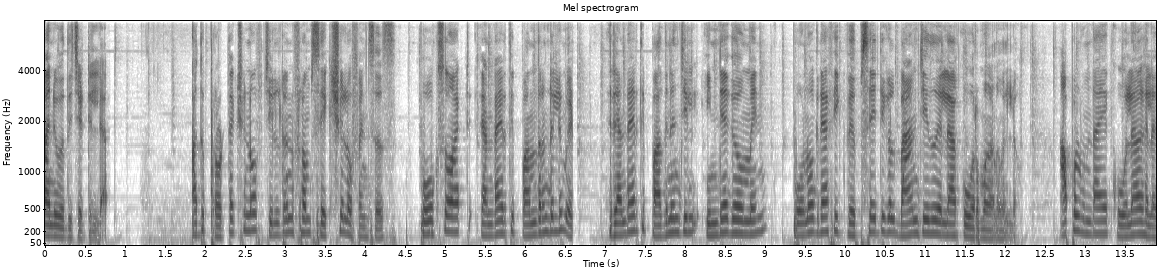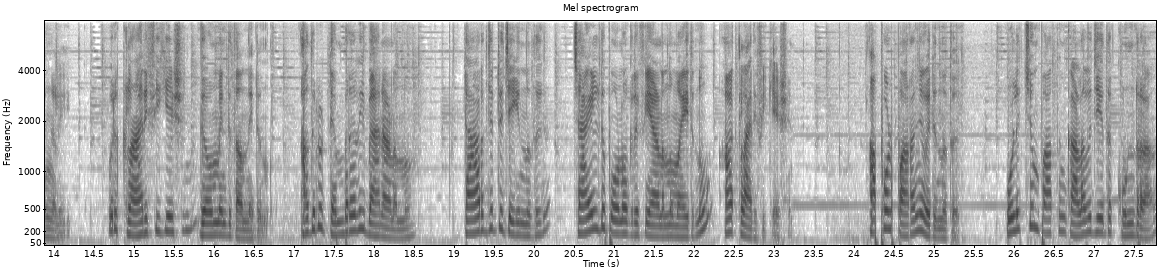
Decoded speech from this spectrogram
അനുവദിച്ചിട്ടില്ല. അത് protection of children from sexual offences POCSO act രണ്ടായിരത്തി പന്ത്രണ്ടിലും രണ്ടായിരത്തി പതിനഞ്ചിൽ ഇന്ത്യ ഗവൺമെന്റ് പോണോഗ്രാഫിക് വെബ്സൈറ്റുകൾ ബാൻ ചെയ്തത് എല്ലാവർക്കും ഓർമ്മ കാണുമല്ലോ അപ്പോൾ ഉണ്ടായ കോലാഹലങ്ങളിൽ ഒരു ക്ലാരിഫിക്കേഷൻ ഗവൺമെന്റ് തന്നിരുന്നു. അതൊരു ടെമ്പററി ബാനാണെന്നും ടാർഗറ്റ് ചെയ്യുന്നത് ചൈൽഡ് പോണോഗ്രഫി ആണെന്നുമായിരുന്നു ആ ക്ലാരിഫിക്കേഷൻ അപ്പോൾ പറഞ്ഞു വരുന്നത് ഒളിച്ചും പാത്തും കളവ് ചെയ്ത കുണ്ട്ര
